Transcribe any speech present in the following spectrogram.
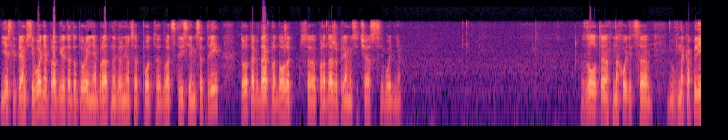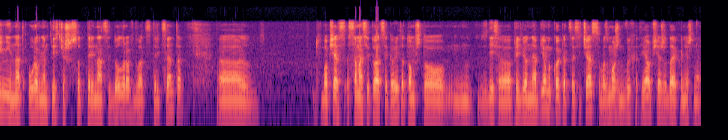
Если прям сегодня пробьет этот уровень обратно, вернется под 23.73, то тогда продолжит продажи прямо сейчас, сегодня. Золото находится в накоплении над уровнем 1613 долларов 23 цента. Вообще сама ситуация говорит о том, что здесь определенные объемы копятся. Сейчас возможен выход. Я вообще ожидаю, конечно,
